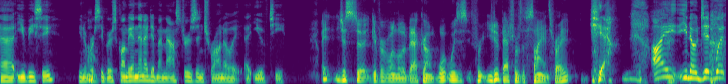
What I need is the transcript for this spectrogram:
at UBC, University oh. of British Columbia, and then I did my master's in Toronto at, at U of T. Just to give everyone a little background, what was for, you did a bachelor's of science, right? Yeah, I you know did what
